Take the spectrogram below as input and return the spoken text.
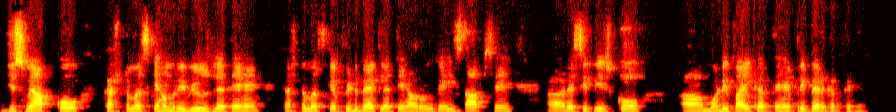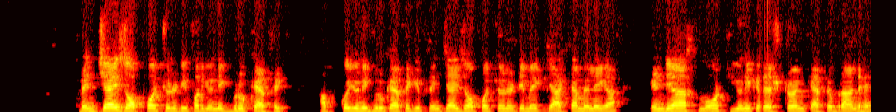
जिसमें आपको कस्टमर्स के हम रिव्यूज़ लेते हैं कस्टमर्स के फीडबैक लेते हैं और उनके हिसाब से रेसिपीज़ को मॉडिफाई करते हैं प्रिपेयर करते हैं। Franchise opportunity for Unique Brew cafe आपको यूनिक ब्रू कैफ़े की फ्रेंचाइज अपॉर्चुनिटी में क्या क्या मिलेगा? India most unique restaurant cafe brand है।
